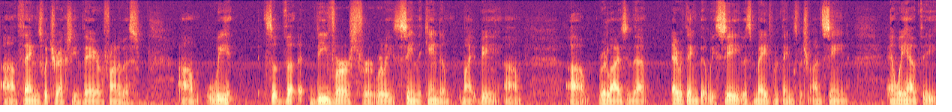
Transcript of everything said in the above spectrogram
uh, things which are actually there in front of us. Um, we so the the verse for really seeing the kingdom might be um, uh, realizing that everything that we see was made from things which are unseen, and we have the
